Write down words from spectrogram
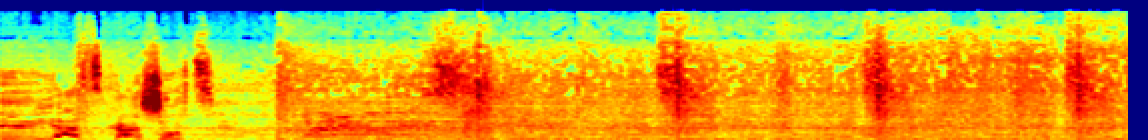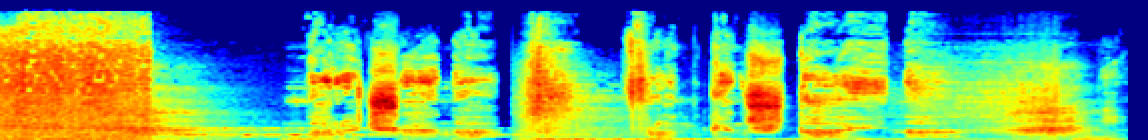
І я скажу це! Ні,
